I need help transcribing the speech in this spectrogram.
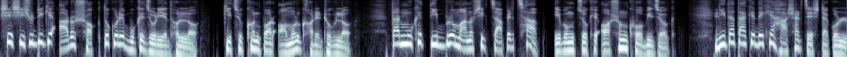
সে শিশুটিকে আরও শক্ত করে বুকে জড়িয়ে ধরল। কিছুক্ষণ পর অমর ঘরে ঢুকল। তার মুখে তীব্র মানসিক চাপের ছাপ এবং চোখে অসংখ্য অভিযোগ। রিতা তাকে দেখে হাসার চেষ্টা করল,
